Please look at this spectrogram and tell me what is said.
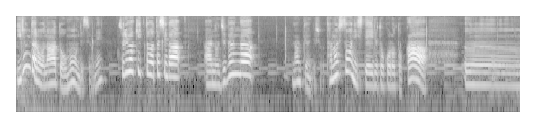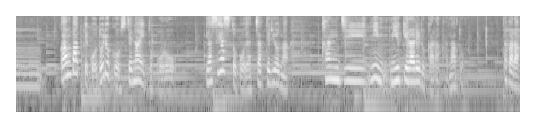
いるんだろうなと思うんですよね。それはきっと私があの自分が何て言うんでしょう楽しそうにしているところとかうーん頑張ってこう努力をしてないところやすやすとこうやっちゃってるような感じに見受けられるからかなと。だから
